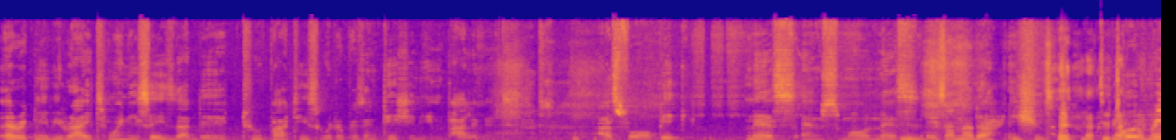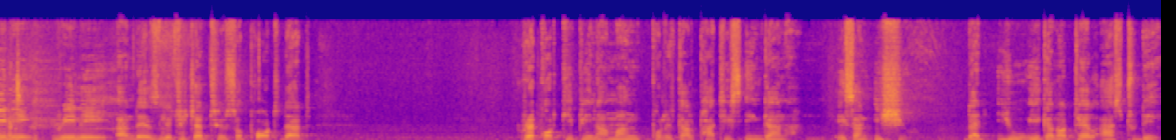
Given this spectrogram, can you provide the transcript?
Eric may be right when he says that the two parties with representation in parliament. As for bigness and smallness, is another issue. because really, really, and there's literature to support that record keeping among political parties in Ghana is an issue that you he cannot tell us today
